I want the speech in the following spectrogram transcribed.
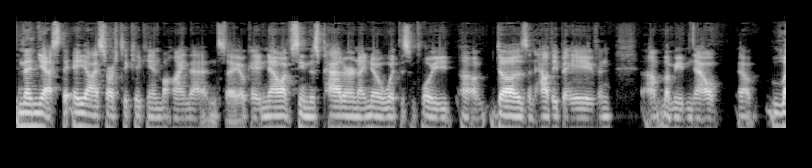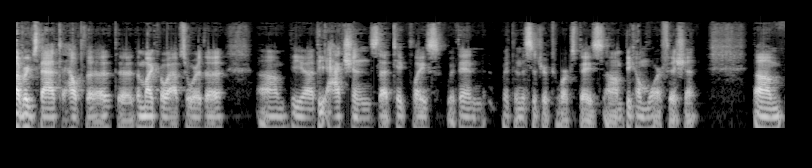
and then yes, the AI starts to kick in behind that and say, okay, now I've seen this pattern. I know what this employee um, does and how they behave, and um, let me now uh, leverage that to help the, the, the micro apps or the um, the uh, the actions that take place within within the Citrix workspace um, become more efficient. Um,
